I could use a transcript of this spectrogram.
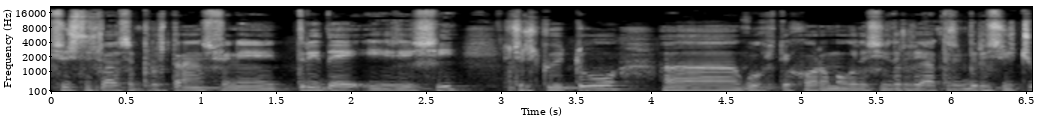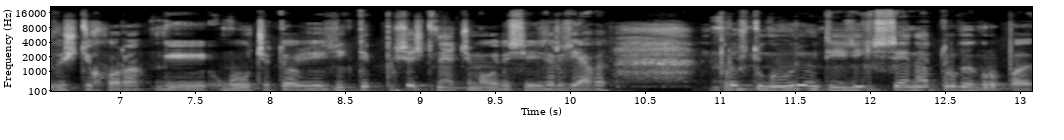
И също това са пространствени 3D езици, чрез които а, глухите хора могат да се изразяват. Разбира се, и чуващите хора ги го учат този език, те по същия начин могат да се изразяват. Просто говоримите езици са една друга група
